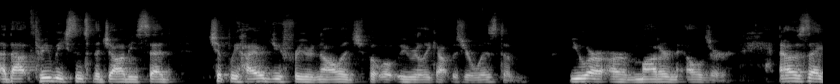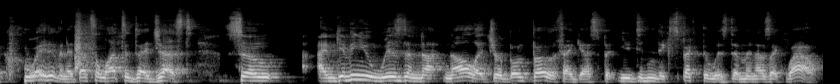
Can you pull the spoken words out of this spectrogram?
About three weeks into the job, he said, "Chip, we hired you for your knowledge, but what we really got was your wisdom. You are our modern elder." And I was like, "Wait a minute, that's a lot to digest." So I'm giving you wisdom, not knowledge, or both, both, I guess, but you didn't expect the wisdom. And I was like, wow,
